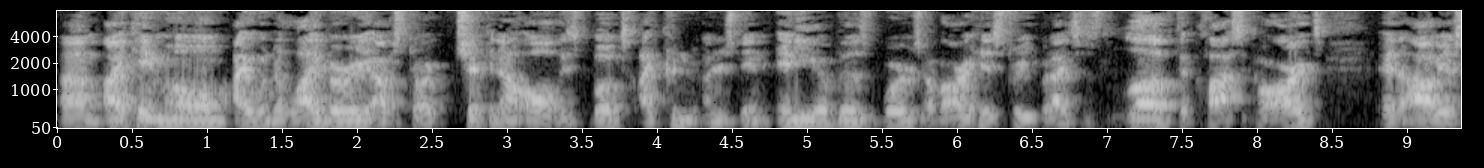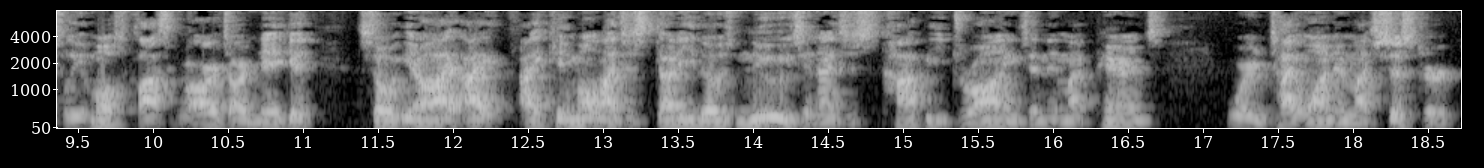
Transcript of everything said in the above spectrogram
Um, I came home. I went to the library. I would start checking out all these books. I couldn't understand any of those words of art history, but I just loved the classical arts. And obviously, most classical arts are naked. So, you know, I, I, I came home, I just studied those news and I just copied drawings. And then my parents were in Taiwan and my sister,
